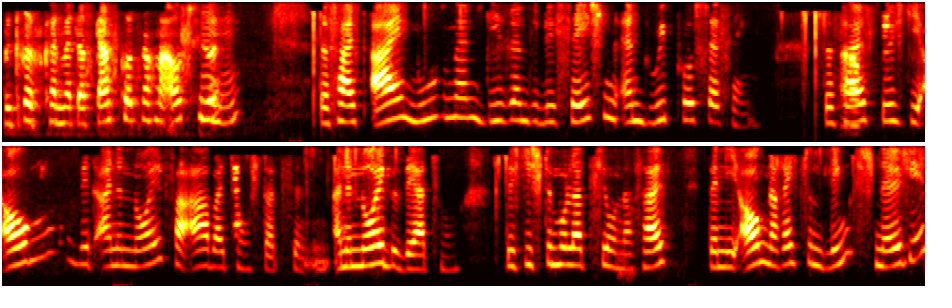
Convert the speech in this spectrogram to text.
Begriff. Können wir das ganz kurz nochmal ausführen? Mhm. Das heißt Eye Movement Desensitization and Reprocessing. Das ah. heißt, durch die Augen wird eine Neuverarbeitung stattfinden, eine Neubewertung durch die Stimulation. Das heißt, wenn die Augen nach rechts und links schnell gehen,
